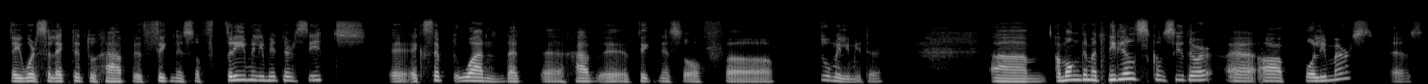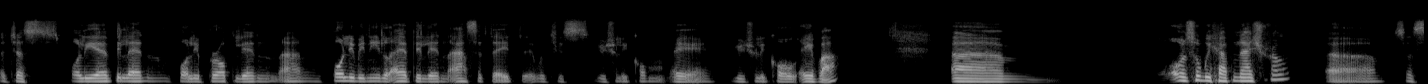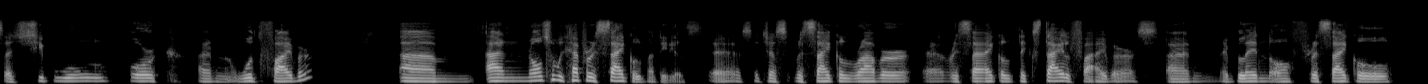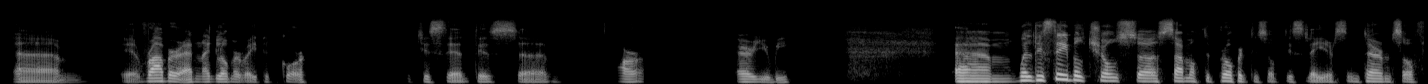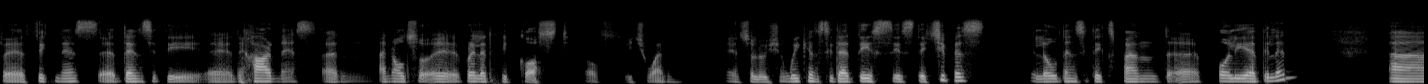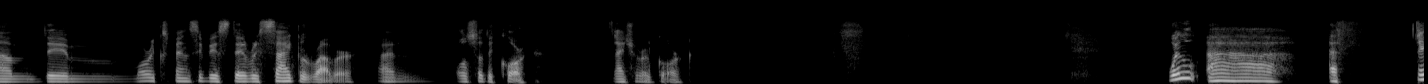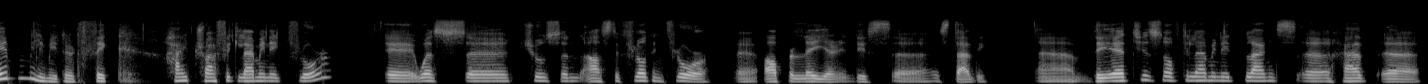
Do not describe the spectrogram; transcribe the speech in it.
they were selected to have a thickness of three millimeters each, uh, except one that uh, had a thickness of uh, two millimeter. Um, among the materials considered uh, are polymers, uh, such as polyethylene, polypropylene, and polyvinyl ethylene acetate, which is usually, uh, usually called EVA. Um, also, we have natural, uh, such as sheep wool, cork, and wood fiber. Um, and also we have recycled materials, uh, such as recycled rubber, uh, recycled textile fibers, and a blend of recycled um, uh, rubber and agglomerated cork, which is uh, this uh, RUB. Um, well, this table shows uh, some of the properties of these layers in terms of uh, thickness, uh, density, uh, the hardness, and, and also a relative cost of each one uh, solution. We can see that this is the cheapest low density expand uh, polyethylene. Um, the more expensive is the recycled rubber and also the cork, natural cork. Well, uh, a 10 millimeter thick high traffic laminate floor uh, was uh, chosen as the floating floor uh, upper layer in this uh, study. Um, the edges of the laminate planks uh, had a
